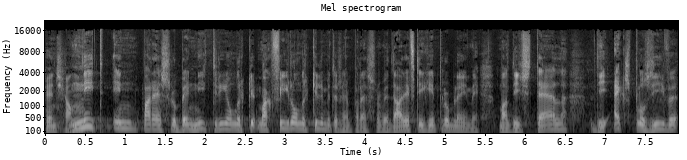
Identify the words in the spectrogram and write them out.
Geen schande. Niet in Parijs-Roubaix, niet 300, mag 400 kilometer zijn Parijs-Roubaix. Daar heeft hij geen probleem mee. Maar die stijlen, die explosieve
